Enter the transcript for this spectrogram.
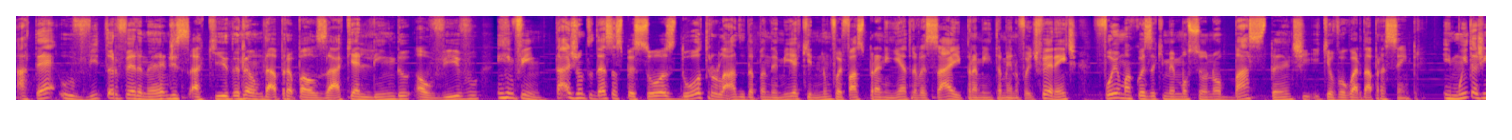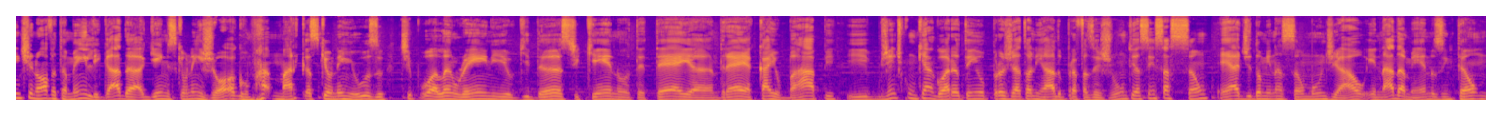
até o Vitor Fernandes aqui do Não Dá Pra Pausar, que é lindo ao vivo. Enfim, tá junto dessas pessoas do outro lado da pandemia que não foi fácil para ninguém atravessar e para mim também não foi diferente, foi uma coisa que me emocionou bastante e que eu vou guardar para sempre. E muita gente nova também, ligada a games que eu nem jogo, marcas que eu nem uso, tipo o Alan Rainey, o Gui Dust, Keno, Teteia, Andréia, Caio Bap, e gente com quem agora eu tenho o projeto alinhado para fazer junto, e a sensação é a de dominação mundial e nada menos, então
